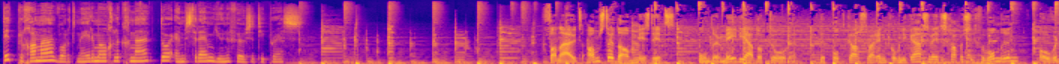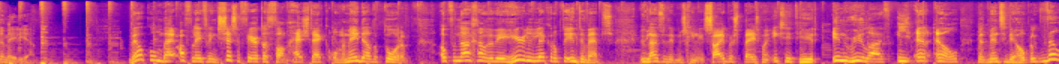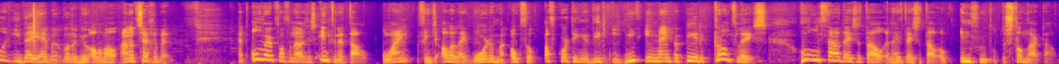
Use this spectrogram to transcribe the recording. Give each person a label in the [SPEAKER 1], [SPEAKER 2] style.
[SPEAKER 1] Dit programma wordt mede mogelijk gemaakt door Amsterdam University Press.
[SPEAKER 2] Vanuit Amsterdam is dit Onder Media Doctoren, de podcast waarin communicatiewetenschappers zich verwonderen over de media.
[SPEAKER 3] Welkom bij aflevering 46 van Hashtag Ondermediadoktoren. Ook vandaag gaan we weer heerlijk lekker op de interwebs. U luistert dit misschien in cyberspace, maar ik zit hier in real life, IRL, met mensen die hopelijk wel een idee hebben wat ik nu allemaal aan het zeggen ben. Het onderwerp van vandaag is internettaal. Online vind je allerlei woorden, maar ook veel afkortingen die ik niet in mijn papieren krant lees. Hoe ontstaat deze taal en heeft deze taal ook invloed op de standaardtaal?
